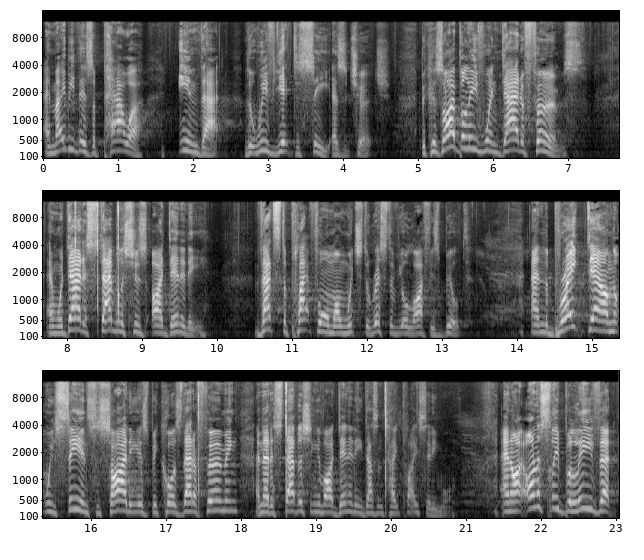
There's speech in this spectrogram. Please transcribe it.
And maybe there's a power in that that we've yet to see as a church. Because I believe when dad affirms and when dad establishes identity, that's the platform on which the rest of your life is built. And the breakdown that we see in society is because that affirming and that establishing of identity doesn't take place anymore. And I honestly believe that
